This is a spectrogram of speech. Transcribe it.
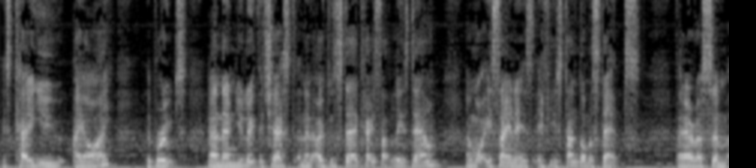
It's K U A I, the Brute, and then you loot the chest, and then it opens a staircase that leads down. And what he's saying is, if you stand on the steps, there are some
